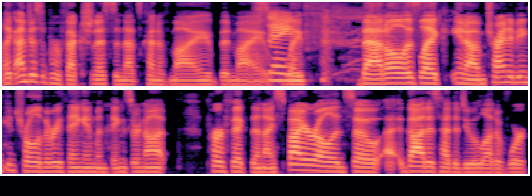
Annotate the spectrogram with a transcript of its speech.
Like I'm just a perfectionist, and that's kind of my been my Same. life battle. Is like you know I'm trying to be in control of everything, and when things are not perfect, then I spiral. And so uh, God has had to do a lot of work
